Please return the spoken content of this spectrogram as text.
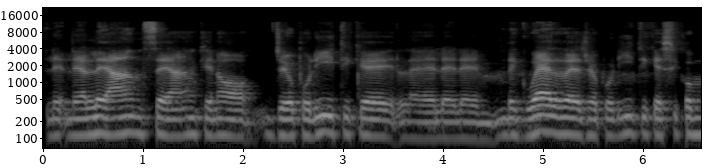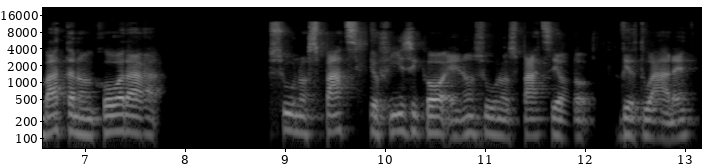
le, le, alleanze anche no, geopolitiche, le, le, le, guerre geopolitiche si combattano ancora su uno spazio fisico e non su uno spazio virtuale?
